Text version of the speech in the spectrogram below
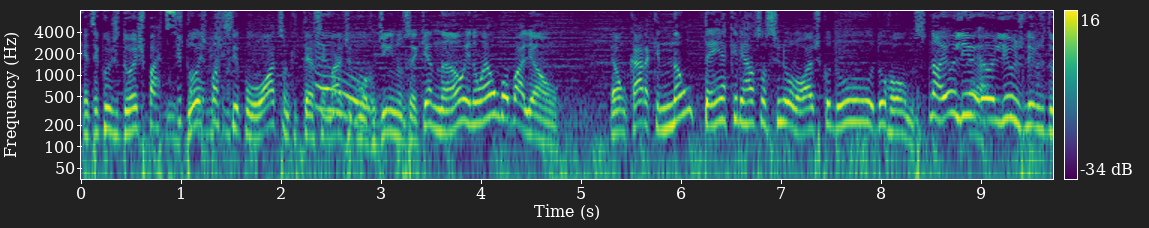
quer dizer que os dois participam. Os dois né, participam. O Watson, que tem essa É, imagem o- gordinho, não sei o que, não, e não é um bobalhão. É um cara que não tem aquele raciocínio lógico do, do Holmes. Não, eu li, eu li os livros do,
